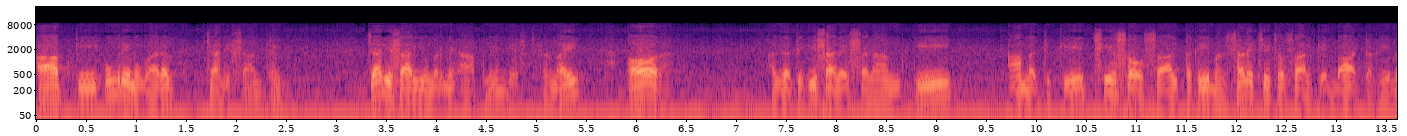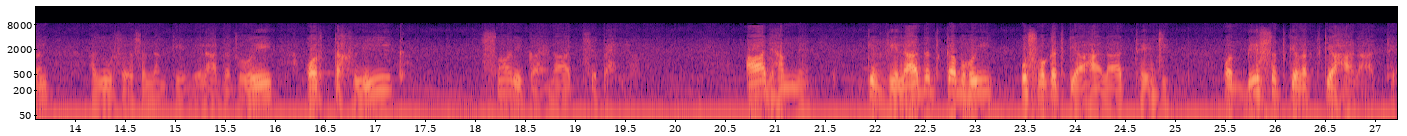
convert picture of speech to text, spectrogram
آپ کی عمر مبارک چالیس سال تھی۔ چالیس سال کی عمر میں آپ نے بےست فرمائی۔ اور حضرت عیسیٰ علیہ السلام کی آمد کے چھ سو سال تقریباً، ساڑھے چھ سو سال کے بعد تقریباً حضور صلی اللہ علیہ وسلم کی ولادت ہوئی اور تخلیق ساری کائنات سے پہلے ہوئی۔ آج ہم نے کہ ولادت کب ہوئی؟ اس وقت کیا حالات تھے؟ جی۔ اور بیست کے وقت کیا حالات تھے؟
